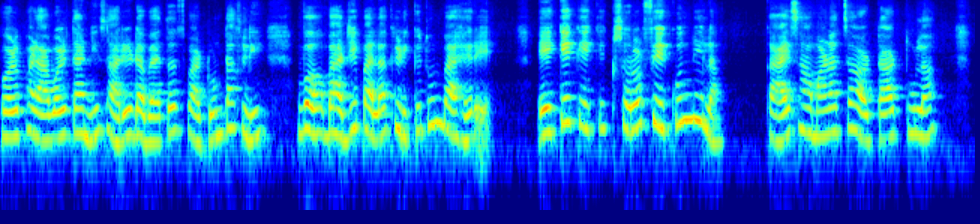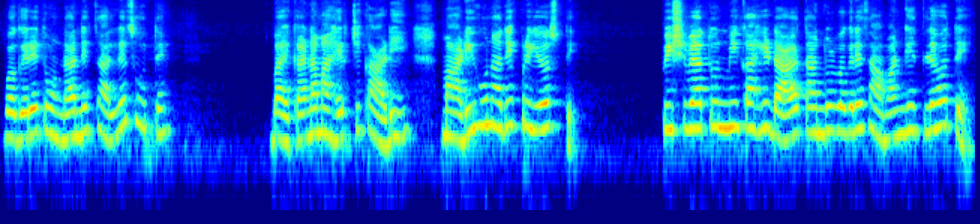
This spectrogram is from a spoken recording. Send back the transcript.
फळ फळावळ त्यांनी सारी डब्यातच वाटून टाकली व भाजीपाला खिडकीतून बाहेर एक एक एक एक सरळ फेकून दिला. काय सामानाचा अटाट तुला? वगैरे तोंडाने चाललेच होते. बायकांना माहेरची काडी माडीहून अधिक प्रिय असते. पिशव्यातून मी काही डाळ तांदूळ वगैरे सामान घेतले होते.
